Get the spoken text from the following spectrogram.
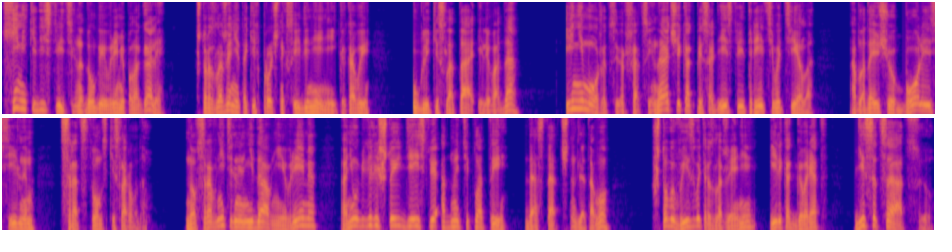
Химики действительно долгое время полагали, что разложение таких прочных соединений, каковы углекислота или вода, и не может совершаться иначе, как при содействии третьего тела, обладающего более сильным сродством с кислородом. Но в сравнительно недавнее время они убедились, что и действие одной теплоты достаточно для того, чтобы вызвать разложение или, как говорят, диссоциацию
